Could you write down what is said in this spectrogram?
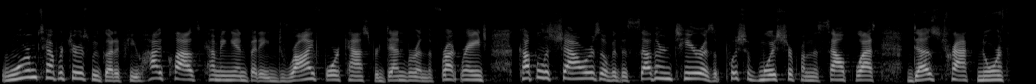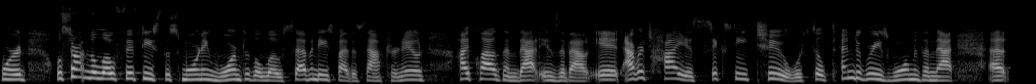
warm temperatures. We've got a few high clouds coming coming in, but a dry forecast for Denver and the Front Range. A couple of showers over the southern tier as a push of moisture from the southwest does track northward. We'll start in the low 50s this morning, warm to the low 70s by this afternoon. High clouds, and that is about it. Average high is 62. We're still 10 degrees warmer than that at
